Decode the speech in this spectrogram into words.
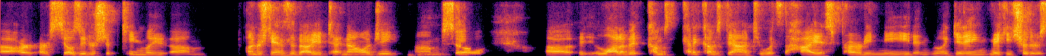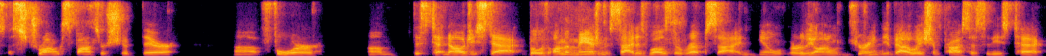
our, our, sales leadership team really um, understands the value of technology. Um, mm-hmm. so uh, a lot of it comes kind of comes down to what's the highest priority need and really getting making sure there's a strong sponsorship there uh, for um, this technology stack, both on the management side as well as the rep side. You know, early on during the evaluation process of these tech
